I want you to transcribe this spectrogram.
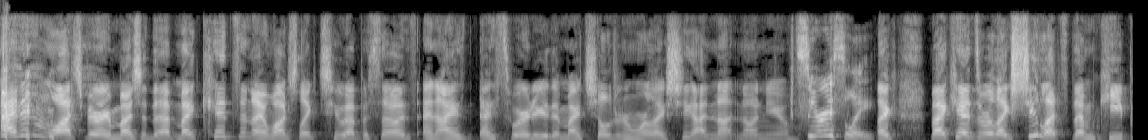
I didn't watch very much of that. My kids and I watched like two episodes, and I, I swear to you that my children were like, "She got nothing on you." seriously, Like my kids were like, "She lets them keep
